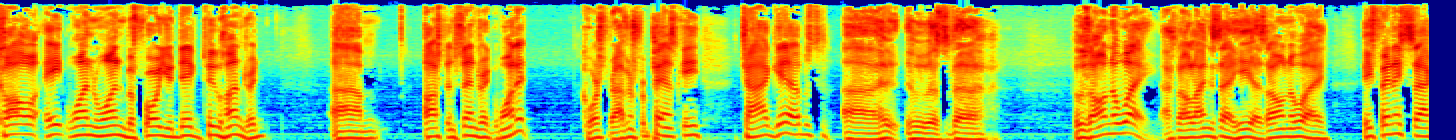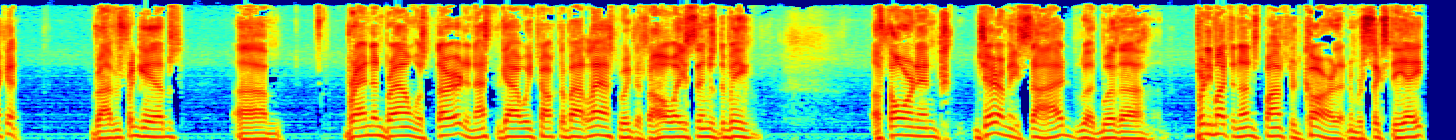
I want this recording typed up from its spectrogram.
call 811 before you dig 200. Um, Austin Cindric won it. Of course, driving for Penske. Ty Gibbs, uh, who, who is the who's on the way. That's all I can say. He is on the way. He finished second, driving for Gibbs. Um, Brandon Brown was third, and that's the guy we talked about last week. That always seems to be a thorn in Jeremy's side with, with a pretty much an unsponsored car. That number sixty-eight.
